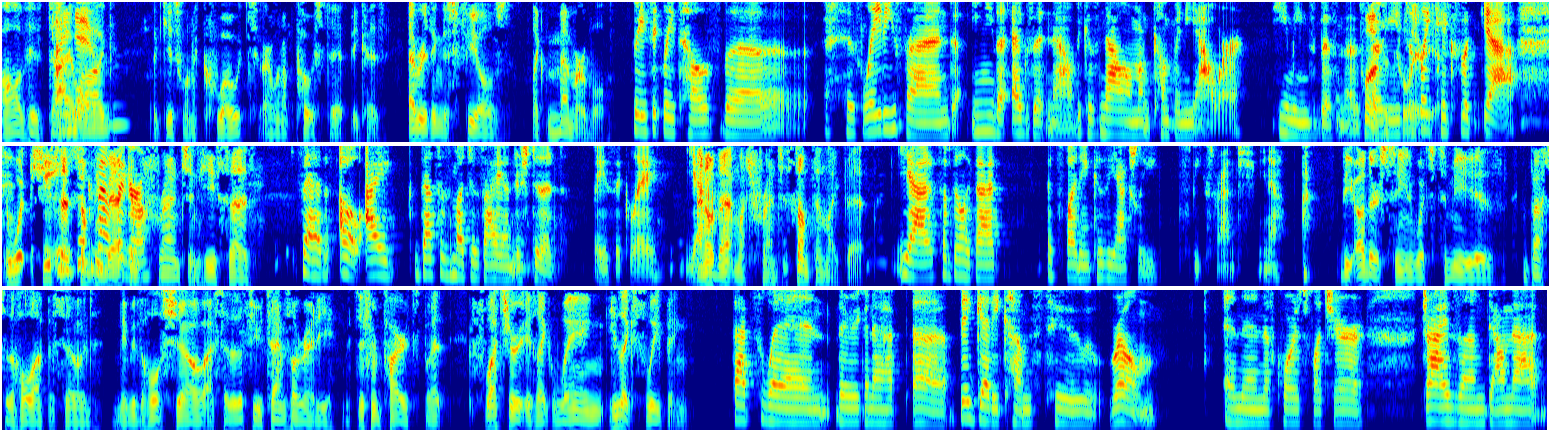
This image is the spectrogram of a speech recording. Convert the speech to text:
all of his dialogue, like, you just want to quote or I want to post it because everything just feels like memorable. Basically tells the his lady friend, "You need to exit now because now I'm on company hour." He means business, Plus, so he it's just like kicks the yeah. And what she He said something back in. French, and he says, Said, "Oh, I that's as much as I understood." Basically, yeah, "I know that much French." It's something like that. yeah, it's something like that. It's funny because he actually speaks French, you know. the other scene, which to me is best of the whole episode, maybe the whole show. I've said it a few times already with different parts, but Fletcher is like laying, he's like sleeping. that's when they're gonna have uh, Big Getty comes to Rome, and then of course Fletcher drives them down that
